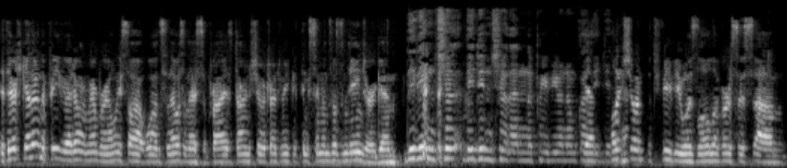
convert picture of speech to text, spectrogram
If they were together in the preview, I don't remember. I only saw it once, so that was a nice surprise. Darn show tried to make me think Simmons was in danger again. They didn't show they didn't show that in the preview, and I'm glad Yeah, they did. all they showed in the preview was Lola versus um,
